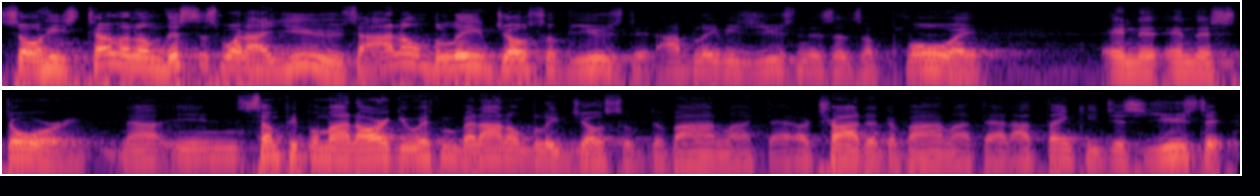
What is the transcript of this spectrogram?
So he's telling them, This is what I use. I don't believe Joseph used it. I believe he's using this as a ploy in, the, in this story. Now, some people might argue with me, but I don't believe Joseph divine like that or try to divine like that. I think he just used it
